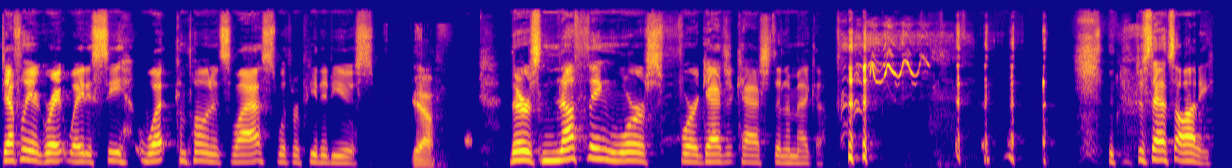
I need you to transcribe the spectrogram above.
Definitely a great way to see what components last with repeated use. yeah. There's nothing worse for a gadget cache than a mega. Just ask Audie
